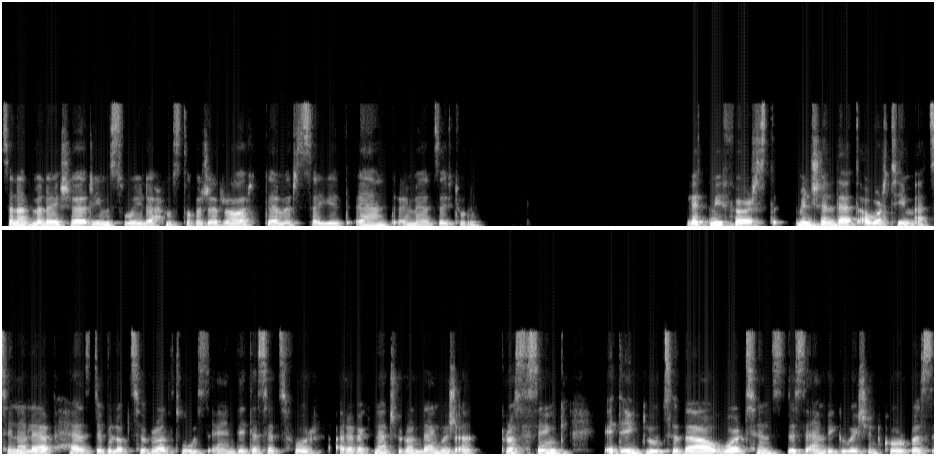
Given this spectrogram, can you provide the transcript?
Sanad Malaysha, Reem Suwaileh, Mustafa Jarrar, Tamer Sayed, and Imad Zitouni. Let me first mention that our team at SinaLab has developed several tools and datasets for Arabic natural language uh, processing. It includes the word sense disambiguation corpus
